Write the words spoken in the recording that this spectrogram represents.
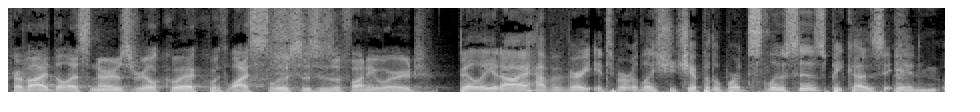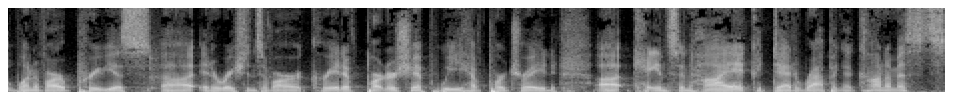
provide the listeners real quick with why sluices is a funny word Billy and I have a very intimate relationship with the word sluices because in one of our previous uh, iterations of our creative partnership, we have portrayed uh, Keynes and Hayek, dead rapping economists,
